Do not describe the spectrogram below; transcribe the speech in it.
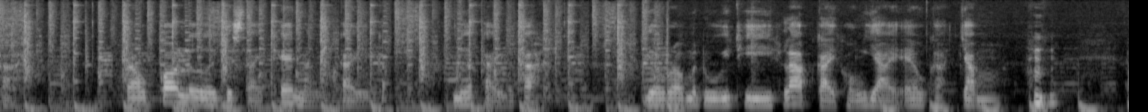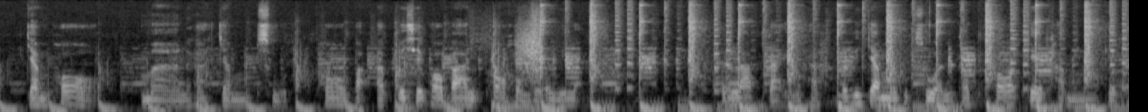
ค่ะ เราก็เลยไปใส่แค่หนังไก่กับเนื้อไก่นะคะ เดี๋ยวเรามาดูวิธีลาบไก่ของยายแอลค่ะจำจำพ่อมานะคะจำสูตรพ่อปะอะไม่ใช่พ่อบ้านพ่อของยายแอลนี่แหละเป็นลาบไก่นะคะไม่ได้จำมาทุกส่วนนะคะเพราะว่าแกทำแกท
